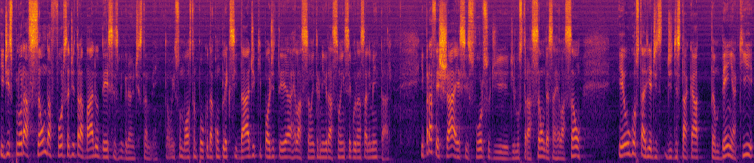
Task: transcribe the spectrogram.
e de exploração da força de trabalho desses migrantes também. Então, isso mostra um pouco da complexidade que pode ter a relação entre migração e segurança alimentar. E para fechar esse esforço de, de, ilustração dessa relação, eu gostaria de, de destacar também aqui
